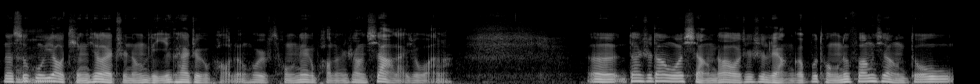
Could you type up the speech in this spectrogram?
那似乎要停下来，只能离开这个跑轮，或者从那个跑轮上下来就完了。呃，但是当我想到这是两个不同的方向都。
